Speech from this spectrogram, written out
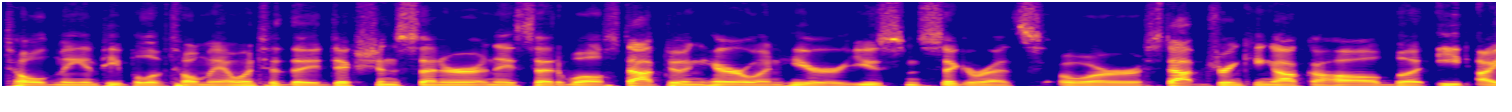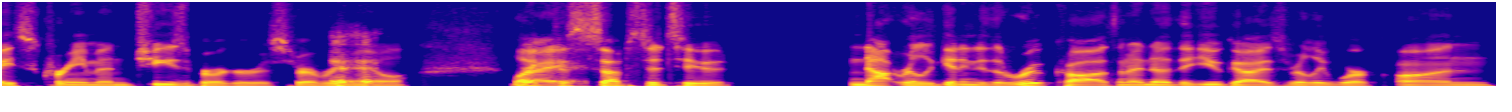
told me and people have told me I went to the addiction center and they said, "Well, stop doing heroin here, use some cigarettes or stop drinking alcohol but eat ice cream and cheeseburgers for every meal." Like right. to substitute not really getting to the root cause and I know that you guys really work on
